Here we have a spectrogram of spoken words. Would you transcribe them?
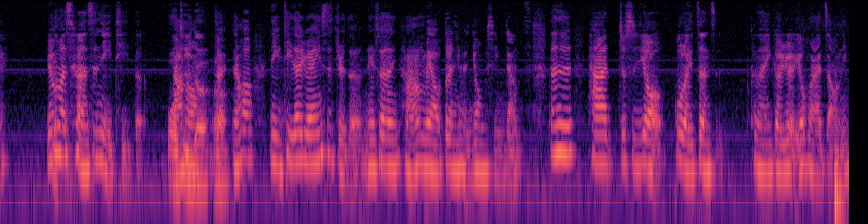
哎。原本可能是你提的，我提的，对，嗯、然后你提的原因是觉得女生好像没有对你很用心这样子，但是他就是又过了一阵子，可能一个月又回来找你。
